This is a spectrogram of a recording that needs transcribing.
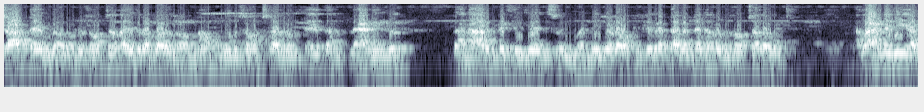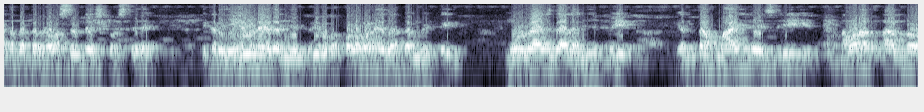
షార్ట్ టైంలో రెండు సంవత్సరాలు హైదరాబాద్లో ఉన్నాం మూడు సంవత్సరాలు ఉంటే దాని ప్లానింగ్ దాని ఆర్కిటెక్ట్ డిజైన్స్ ఇవన్నీ కూడా ఒక ఇల్లు కట్టాలంటేనే రెండు సంవత్సరాలు అవుతుంది. అలాంటిది అంత పెద్ద వ్యవస్థలు తీసుకొస్తే ఇక్కడ ఏమి లేదని చెప్పి ఒక పొలం అనేది అడ్డం పెట్టి మూడు రాజధానులు అని చెప్పి ఎంత మాయ చేసి నవరత్నాల్లో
